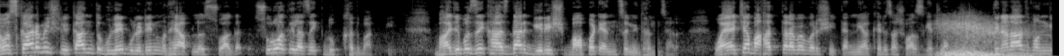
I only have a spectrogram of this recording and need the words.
नमस्कार मी श्रीकांत घुले. बुलेटिनमध्ये आपलं स्वागत. सुरुवातीलाच एक दुःखद बातमी. भाजपचे खासदार गिरीश बापट यांचं निधन झालं. वयाच्या बहात्तराव्या वर्षी त्यांनी अखेरचा श्वास घेतला. दीनानाथ मंगे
